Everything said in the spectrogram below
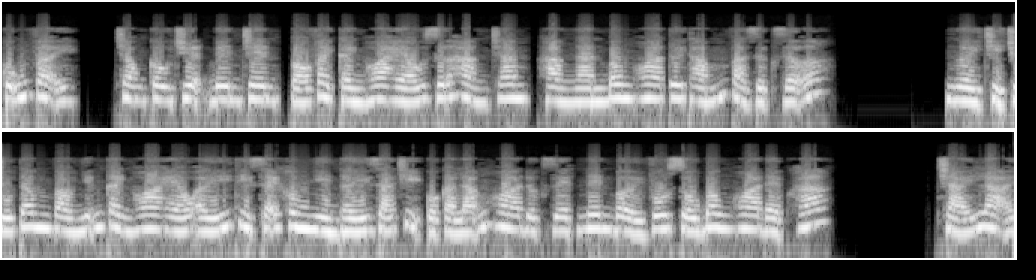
Cũng vậy, trong câu chuyện bên trên có vài cành hoa héo giữa hàng trăm, hàng ngàn bông hoa tươi thắm và rực rỡ. Người chỉ chú tâm vào những cành hoa héo ấy thì sẽ không nhìn thấy giá trị của cả lãng hoa được dệt nên bởi vô số bông hoa đẹp khác. Trái lại,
